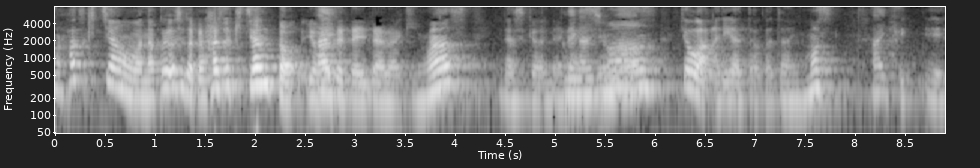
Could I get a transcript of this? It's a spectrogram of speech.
まあ、葉月ちゃんは仲良しだから葉月ちゃんと呼ばせていただきます、よろしくお願いします。今日はありがとうございます。はい。はい、えっ、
